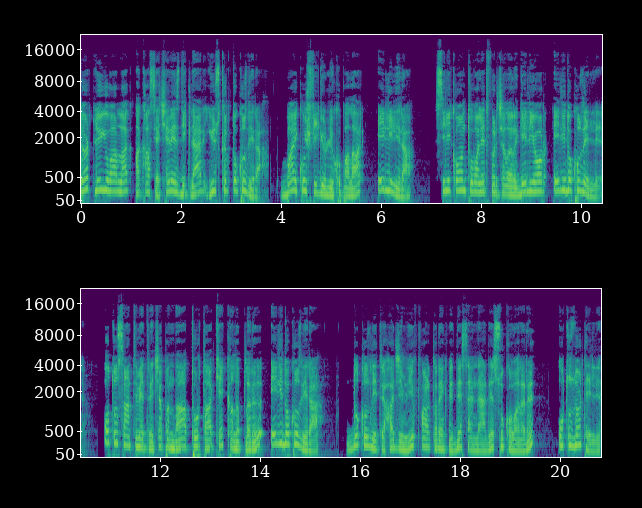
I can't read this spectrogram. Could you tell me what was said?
Dörtlü yuvarlak akasya çerezlikler 149 lira. Baykuş figürlü kupalar 50 lira. Silikon tuvalet fırçaları geliyor 59.50. 30 santimetre çapında turta kek kalıpları 59 lira. 9 litre hacimli farklı renk ve desenlerde su kovaları 34.50.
